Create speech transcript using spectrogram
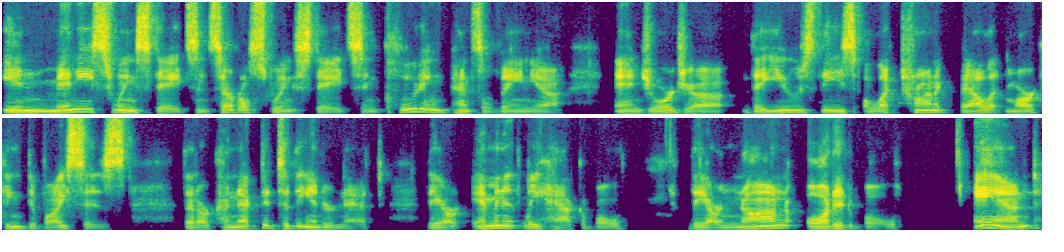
in many swing states, in several swing states, including Pennsylvania and Georgia, they use these electronic ballot marking devices that are connected to the internet. They are eminently hackable, they are non auditable, and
